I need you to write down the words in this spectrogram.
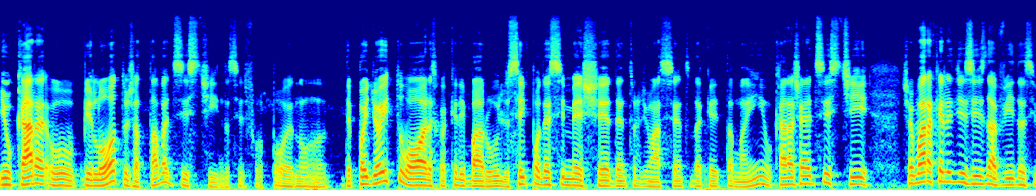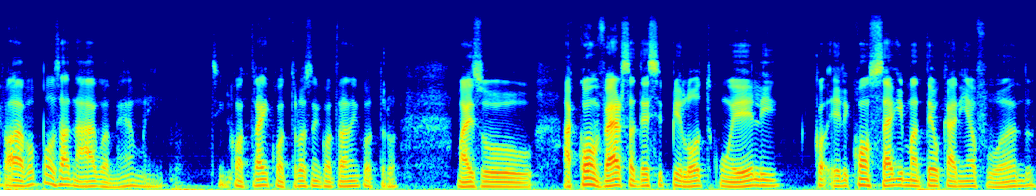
E o cara, o piloto já estava desistindo. Assim, ele falou, pô, não... depois de oito horas com aquele barulho, sem poder se mexer dentro de um assento daquele tamanho, o cara já ia desistir. Chegou a hora que ele desiste da vida, assim, fala, ah, vou pousar na água mesmo. E se encontrar, encontrou, se não encontrar, não encontrou. Mas o, a conversa desse piloto com ele, ele consegue manter o carinha voando.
